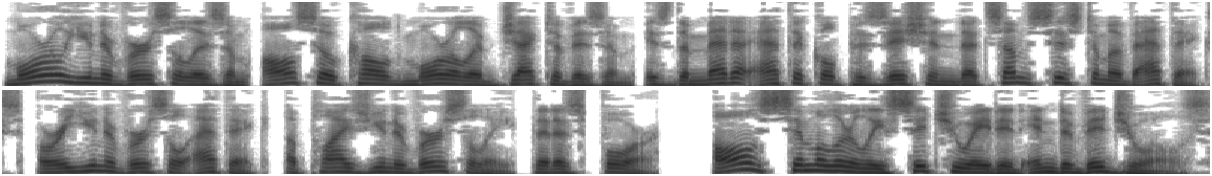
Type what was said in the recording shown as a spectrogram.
Moral universalism also called moral objectivism is the meta-ethical position that some system of ethics, or a universal ethic, applies universally, that is, for all similarly situated individuals,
